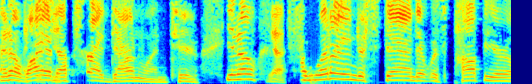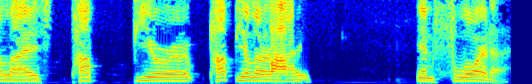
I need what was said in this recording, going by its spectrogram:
I know why could an just- upside down one too. You know, Yeah. from what I understand, it was popularized popular popularized in Florida.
